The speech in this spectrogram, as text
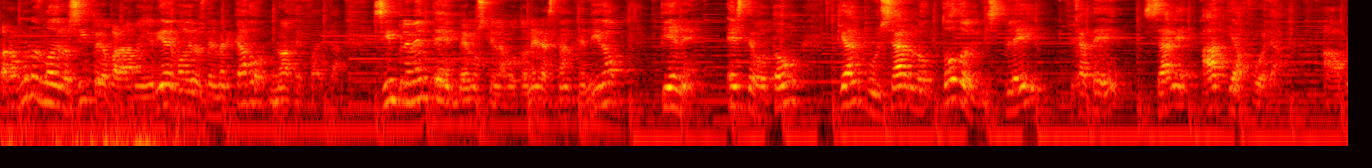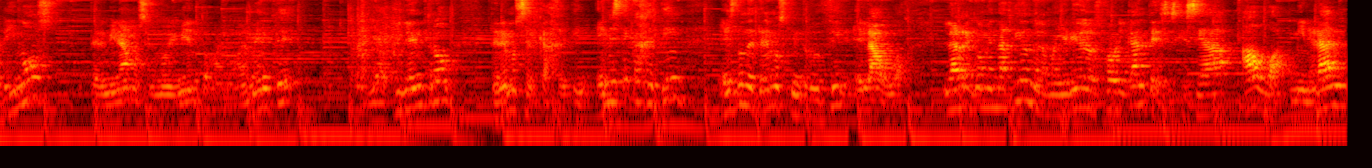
Para algunos modelos sí, pero para la mayoría de modelos del mercado no hace falta. Simplemente vemos que la botonera está encendido, tiene este botón que al pulsarlo todo el display, fíjate, sale hacia afuera. Abrimos, terminamos el movimiento manualmente y aquí dentro tenemos el cajetín. En este cajetín es donde tenemos que introducir el agua. La recomendación de la mayoría de los fabricantes es que sea agua mineral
